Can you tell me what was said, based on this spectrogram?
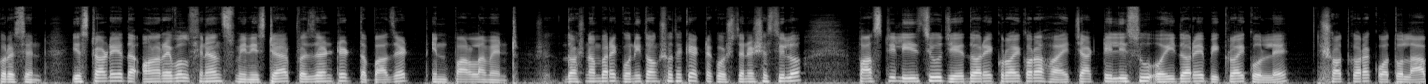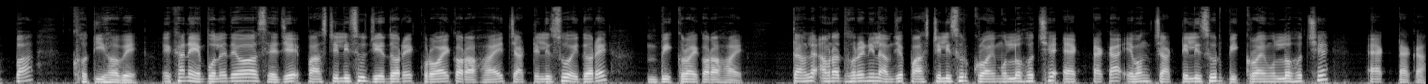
করেছেন। Yesterday the honourable finance minister presented the budget in parliament দশ নম্বরে গণিত অংশ থেকে একটা কোশ্চেন এসেছিল, পাঁচটি লিচু যে দরে ক্রয় করা হয়, চারটি লিচু ওই দরে বিক্রয় করলে শতকরা কত লাভ বা ক্ষতি হবে? এখানে বলে দেওয়া আছে যে, পাঁচটি লিচু যে দরে ক্রয় করা হয়, চারটি লিচু ওই দরে বিক্রয় করা হয়। তাহলে আমরা ধরে নিলাম যে, পাঁচটি লিচুর ক্রয় মূল্য হচ্ছে এক টাকা এবং চারটি লিচুর বিক্রয় মূল্য হচ্ছে এক টাকা।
